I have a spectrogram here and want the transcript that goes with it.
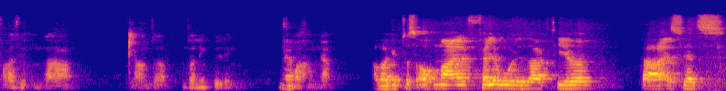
quasi unser, ja, unser, unser Linkbuilding ja. zu machen, ja. Aber gibt es auch mal Fälle, wo ihr sagt, hier, da ist jetzt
